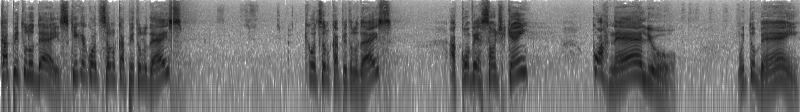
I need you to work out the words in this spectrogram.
Capítulo 10. O que aconteceu no capítulo 10? O que aconteceu no capítulo 10? A conversão de quem? Cornélio. Muito bem.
